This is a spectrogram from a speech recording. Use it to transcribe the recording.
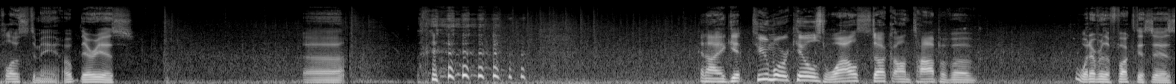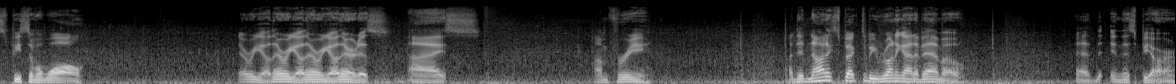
Close to me. Oh, there he is. Uh. and I get two more kills while stuck on top of a whatever the fuck this is, piece of a wall. There we go, there we go, there we go, there it is. Nice. I'm free. I did not expect to be running out of ammo in this BR.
